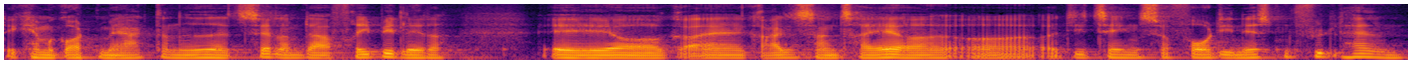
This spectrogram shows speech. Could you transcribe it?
det kan man godt mærke dernede, at selvom der er fribilletter øh, og gratis entré og, og, og de ting, så får de næsten fyldt hallen.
